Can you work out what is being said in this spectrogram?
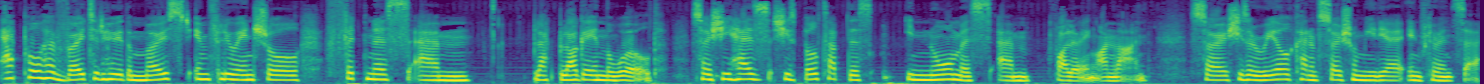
Apple have voted her the most influential fitness, um, black blogger in the world. So she has, she's built up this enormous um, following online. So she's a real kind of social media influencer.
